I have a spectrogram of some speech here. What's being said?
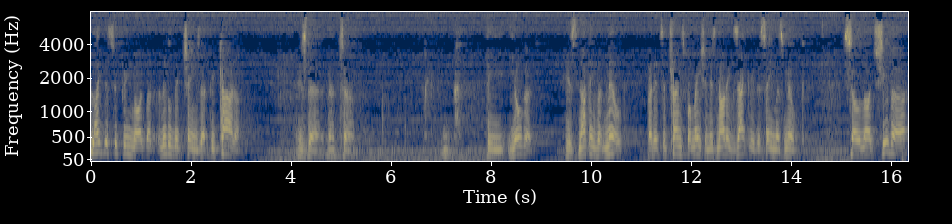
like the Supreme Lord, but a little bit changed. That vikara is there. That uh, the yogurt is nothing but milk, but it's a transformation. It's not exactly the same as milk. So Lord Shiva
